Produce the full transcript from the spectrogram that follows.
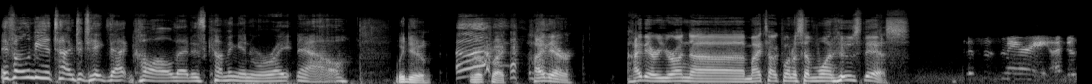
if only we had time to take that call that is coming in right now. We do. Real quick. Hi there. Hi there. You're on uh, My Talk 1071. Who's? This is Mary. I'm just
